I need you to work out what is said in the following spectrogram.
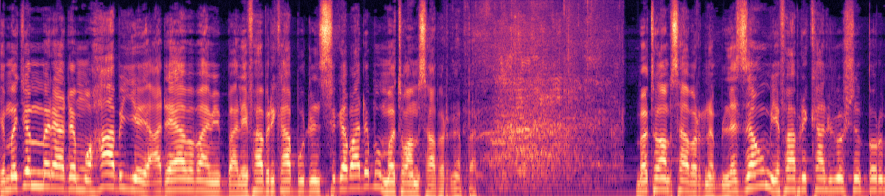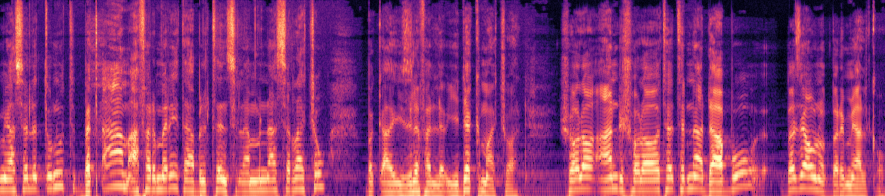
የመጀመሪያ ደግሞ ሀ ብዬ አደይ አበባ የሚባል የፋብሪካ ቡድን ስገባ ደግሞ 150 ብር ነበር። 150 ብር ነበር። ለዛውም የፋብሪካ ልጆች ነበሩ የሚያሰለጥኑት። በጣም አፈር መሬት አብልተን ስለምናሰራቸው በቃ ይዝለፈለ ይደክማቸዋል። ሾላ አንድ ሾላ ወተትና ዳቦ በዚያው ነበር የሚያልቀው።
